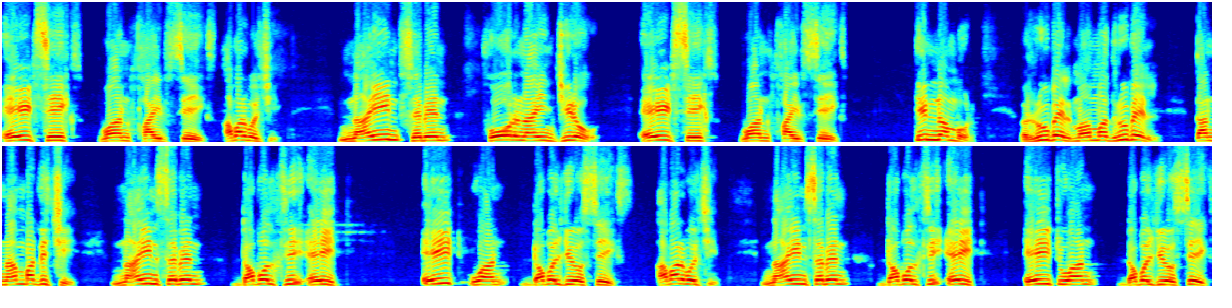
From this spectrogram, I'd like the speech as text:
eight six one five six আবার বলছি nine seven four nine zero eight six one five six তিন নম্বর, রুবেল, মোহাম্মদ রুবেল তার নাম্বার দিচ্ছি nine seven double three eight eight one double zero six. আবার বলছি nine seven double three eight eight one double zero six.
